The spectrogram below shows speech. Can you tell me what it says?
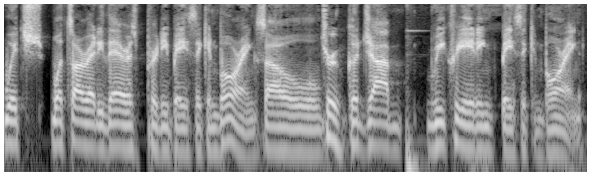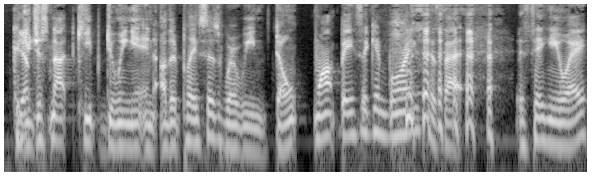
Which what's already there is pretty basic and boring. So True. good job recreating basic and boring. Could you just not keep doing it in other places where we don't want basic and boring because that is taking away?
